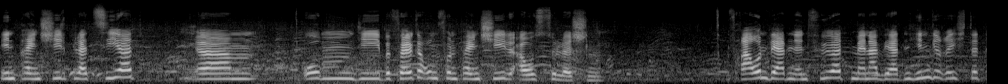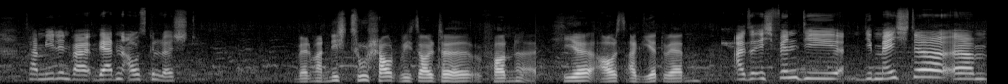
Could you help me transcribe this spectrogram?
in Panjshir platziert, ähm, um die Bevölkerung von Panjshir auszulöschen. Frauen werden entführt, Männer werden hingerichtet, Familien werden ausgelöscht. Wenn man nicht zuschaut, wie sollte von hier aus agiert werden? Also ich finde, die, die Mächte, ähm,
